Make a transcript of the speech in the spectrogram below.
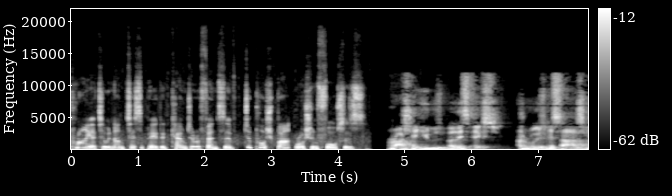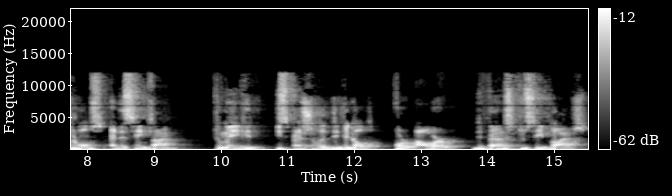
prior to an anticipated counter-offensive to push back Russian forces. Russia used ballistics, cruise missiles, drones at the same time to make it especially difficult for our defense to save lives.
